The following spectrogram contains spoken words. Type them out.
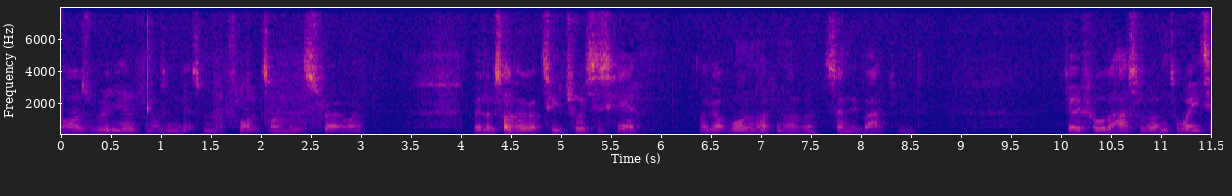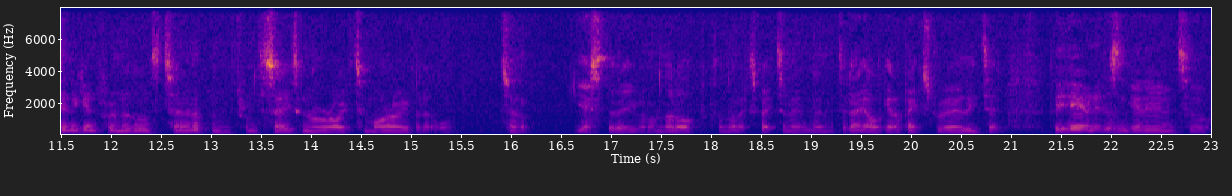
Oh, I was really hoping I was going to get some little flight time with this straight away. But it looks like I've got two choices here. I got one, I can either send it back and go through all the hassle of having to wait in again for another one to turn up and for them to say it's going to arrive tomorrow but it'll turn up yesterday when I'm not up because I'm not expecting it and then today I'll get up extra early to be here and it doesn't get here until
